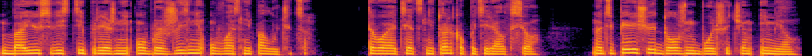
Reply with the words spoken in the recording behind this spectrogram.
Боюсь, вести прежний образ жизни у вас не получится. Твой отец не только потерял все, но теперь еще и должен больше, чем имел.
